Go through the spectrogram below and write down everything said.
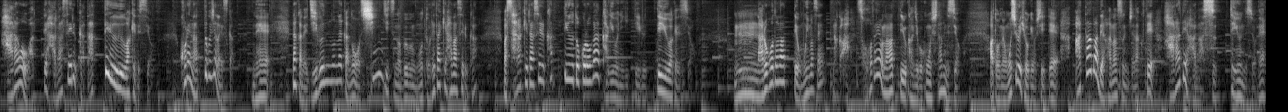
腹を割って話せるかだっていうわけですよ。これ納得じゃないですか。ねなんかね自分の中の真実の部分をどれだけ話せるか、まあ、さらけ出せるかっていうところが鍵を握っているっていうわけですよ。うーんなるほどなって思いません？なんかあそうだよなっていう感じ僕もしたんですよ。あとね面白い表現をしていて頭で話すんじゃなくて腹で話すっていうんですよね。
